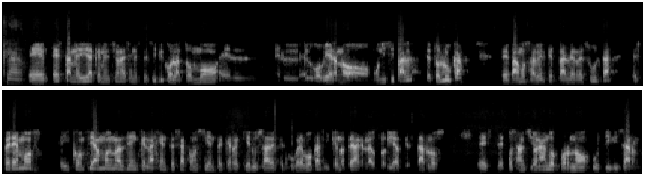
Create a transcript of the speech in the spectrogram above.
Claro. Eh, esta medida que mencionas en específico la tomó el, el, el gobierno municipal de Toluca eh, vamos a ver qué tal le resulta. Esperemos y confiamos más bien que la gente sea consciente que requiere usar este cubrebocas y que no tenga la autoridad que estarlos este, pues, sancionando por no utilizarlo.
